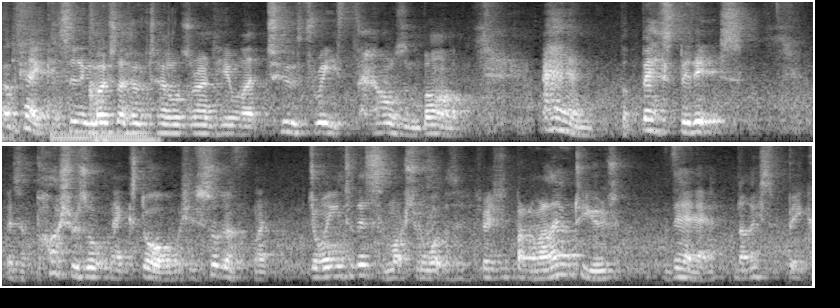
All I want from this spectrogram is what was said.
okay considering most of the hotels around here were like two, three thousand baht. And the best bit is, there's a posh resort next door, which is sort of like joined to this. I'm not sure what the situation is, but I'm allowed to use their nice big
